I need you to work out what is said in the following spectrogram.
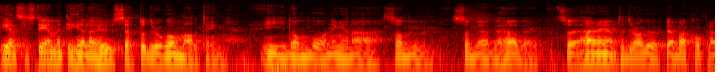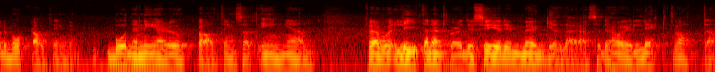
elsystemet i hela huset och drog om allting i de våningarna som, som jag behöver. Så här har jag inte dragit upp, jag bara kopplade bort allting. Både ner och upp och allting så att ingen... För jag litade inte på det. Du ser ju det är mögel där, alltså det har ju läckt vatten.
